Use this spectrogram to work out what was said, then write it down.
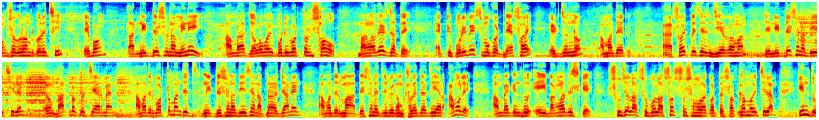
অংশগ্রহণ করেছি এবং তার নির্দেশনা মেনেই আমরা জলবায়ু পরিবর্তন সহ বাংলাদেশ যাতে একটি পরিবেশ মুখর দেশ হয়, এর জন্য আমাদের শহীদ প্রেসিডেন্ট জিয়াউর রহমান যে নির্দেশনা দিয়েছিলেন এবং ভারপ্রাপ্ত চেয়ারম্যান আমাদের বর্তমান যে নির্দেশনা দিয়েছেন, আপনারা জানেন, আমাদের মা দেশনেত্রী বেগম খালেদা জিয়ার আমলে আমরা কিন্তু এই বাংলাদেশকে সুজলা সুবলা শস্য শ্যামলা করতে সক্ষম হয়েছিলাম। কিন্তু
